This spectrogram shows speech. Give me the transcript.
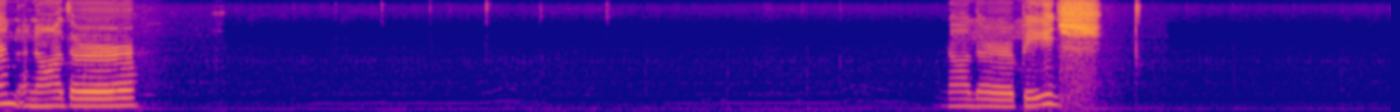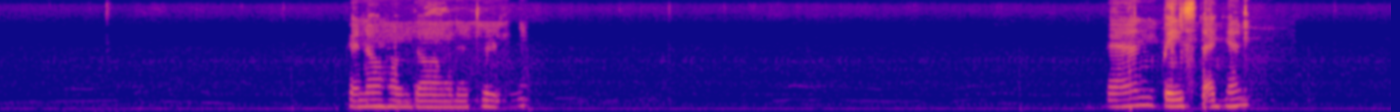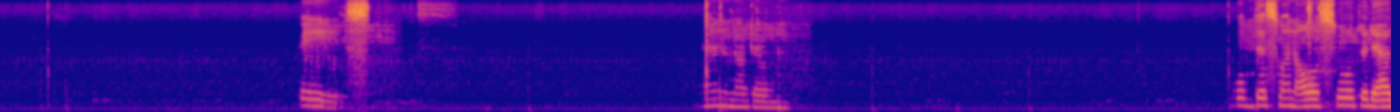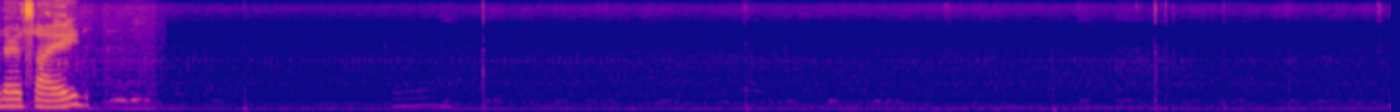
And another another page. Okay now have the letter then paste again paste and another one move this one also to the other side.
